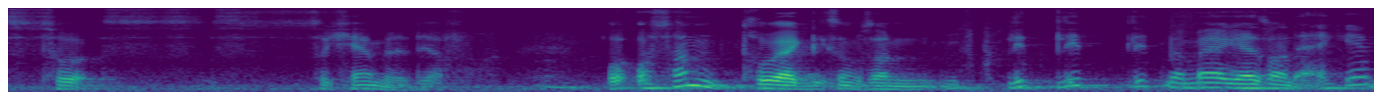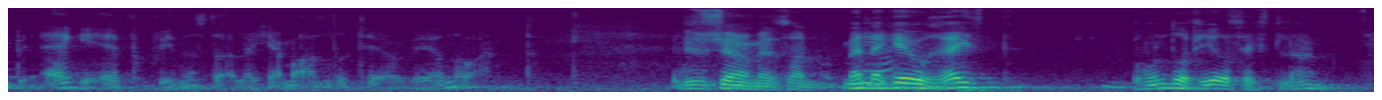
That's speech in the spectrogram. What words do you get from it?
så, så kommer det derfra. Og, og sånn tror jeg liksom sånn Litt, litt, litt med meg er sånn Jeg er, jeg er på Kvinesdal. Jeg kommer aldri til å være noe annet. Hvis du skjønner meg sånn. Men jeg har jo reist 164 land.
